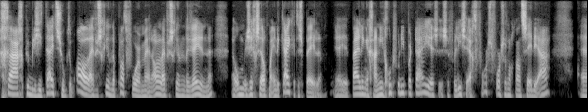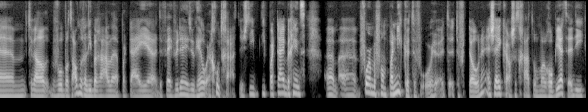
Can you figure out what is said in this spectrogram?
graag publiciteit zoekt op allerlei verschillende platformen en allerlei verschillende redenen uh, om zichzelf maar in de kijker te spelen. peilingen gaan niet goed voor die partijen. Ze, ze verliezen echt fors, forser nog dan het CDA. Um, terwijl bijvoorbeeld andere liberale partijen, de VVD, natuurlijk heel erg goed gaat. Dus die, die partij begint uh, vormen van paniek te, te, vertonen. En zeker als het gaat om uh, die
